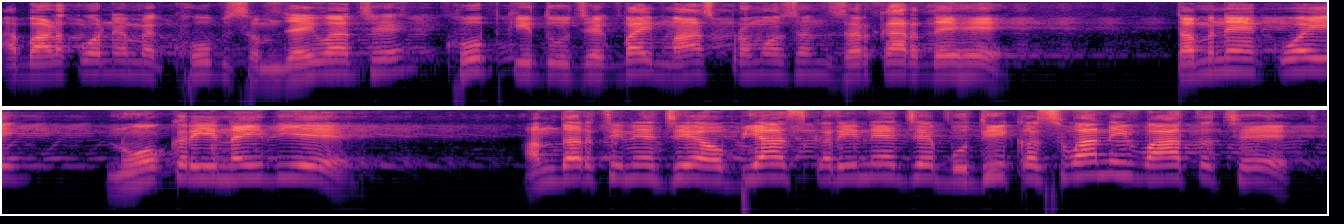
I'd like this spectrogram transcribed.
આ બાળકોને મેં ખૂબ સમજાવ્યા છે, ખૂબ કીધું છે કે ભાઈ માસ પ્રમોશન સરકાર દેહે. તમને કોઈ નોકરી નહીં દે. અંદરથીને જે અભ્યાસ કરીને જે બુદ્ધિ કસવાની વાત છે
